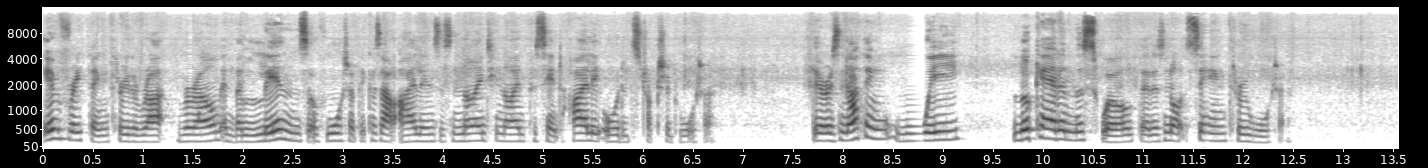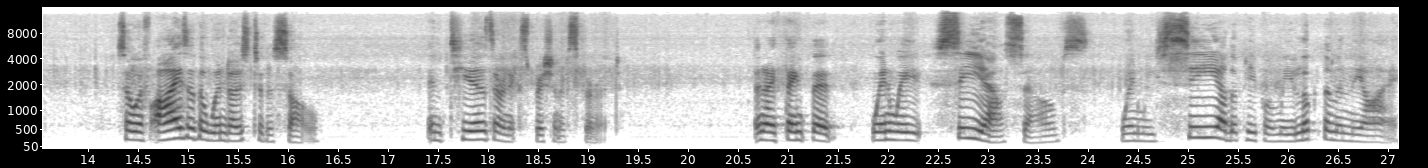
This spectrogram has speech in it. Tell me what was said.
everything through the realm and the lens of water because our eye lens is 99% highly ordered structured water. There is nothing we look at in this world that is not seen through water. So if eyes are the windows to the soul, and tears are an expression of spirit. And I think that when we see ourselves, when we see other people and we look them in the eye,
